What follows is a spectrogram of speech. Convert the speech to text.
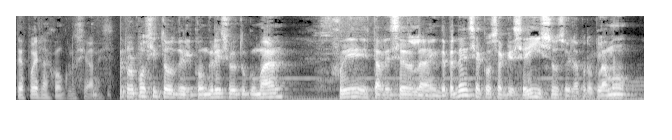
después las conclusiones. El propósito del Congreso de Tucumán fue establecer la independencia, cosa que se hizo, se la proclamó,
